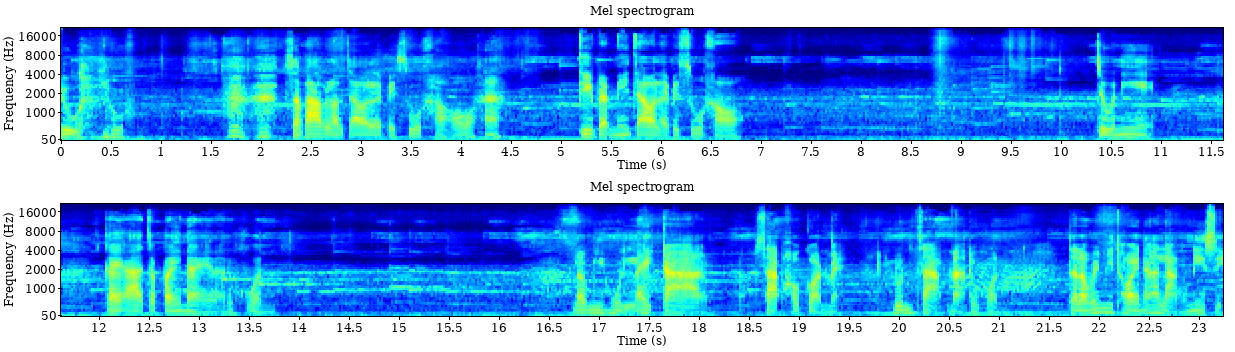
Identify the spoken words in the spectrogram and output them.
ดูดูสภาพเราจะเอาอะไรไปสู้เขาฮะจี้แบบนี้จะเอาอะไรไปสู้เขา จูนี่ไกอาจจะไปไหนนะทุกคน เรามีหุ่นไล่กาสาบเขาก่อนไหมลุ้นสาบนะทุกคน แต่เราไม่มีทอยหน้าหลังนี่สิ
